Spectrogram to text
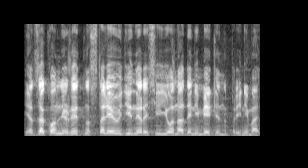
Этот закон лежит на столе у Единой России, его надо немедленно принимать.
